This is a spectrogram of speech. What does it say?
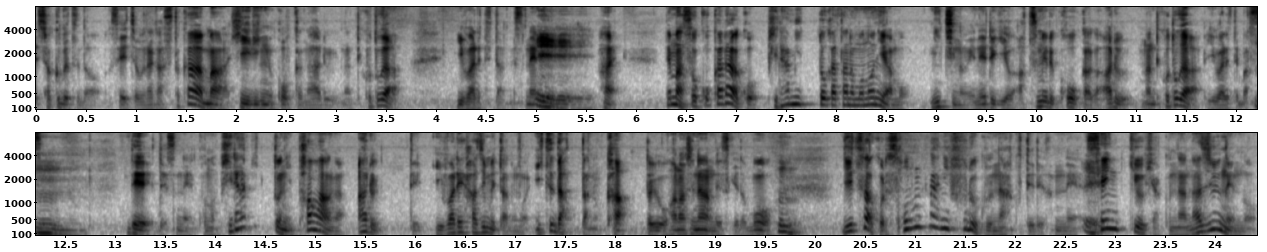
ー植物の成長を促すとか、まあ、ヒーリング効果があるなんてことが言われてたんですね。ええええはい、でまあそこからこうピラミッド型のものにはもう未知のエネルギーを集める効果があるなんてことが言われてます。うん。でですねこのピラミッドにパワーがあるって言われ始めたのはいつだったのかというお話なんですけどもうん。実はこれそんなに古くなくてですね、ええ1970年の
